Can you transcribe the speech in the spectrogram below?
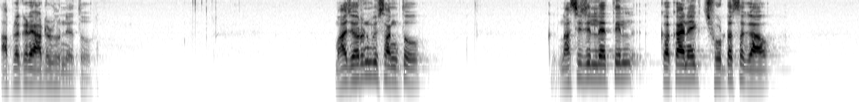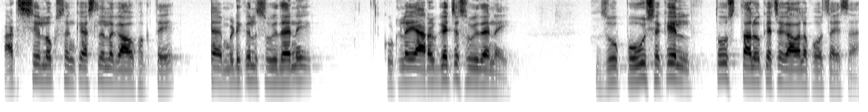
आपल्याकडे आढळून येतो. माझ्यावरून मी सांगतो नाशिक जिल्ह्यातील ककाने एक छोटंसं गाव आठशे लोकसंख्या असलेलं गाव फक्त आहे. त्या मेडिकल सुविधा नाही कुठल्याही आरोग्याच्या सुविधा नाही. जो पोहू शकेल तोच तालुक्याच्या गावाला पोहोचायचा.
